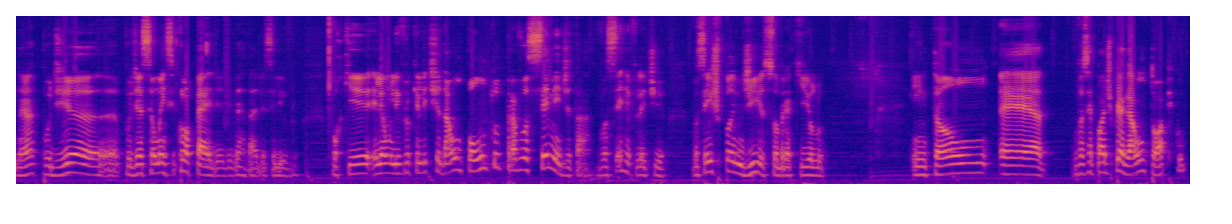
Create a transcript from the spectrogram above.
né? Podia, podia ser uma enciclopédia de verdade esse livro. Porque ele é um livro que ele te dá um ponto para você meditar, você refletir, você expandir sobre aquilo. Então, é, você pode pegar um tópico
